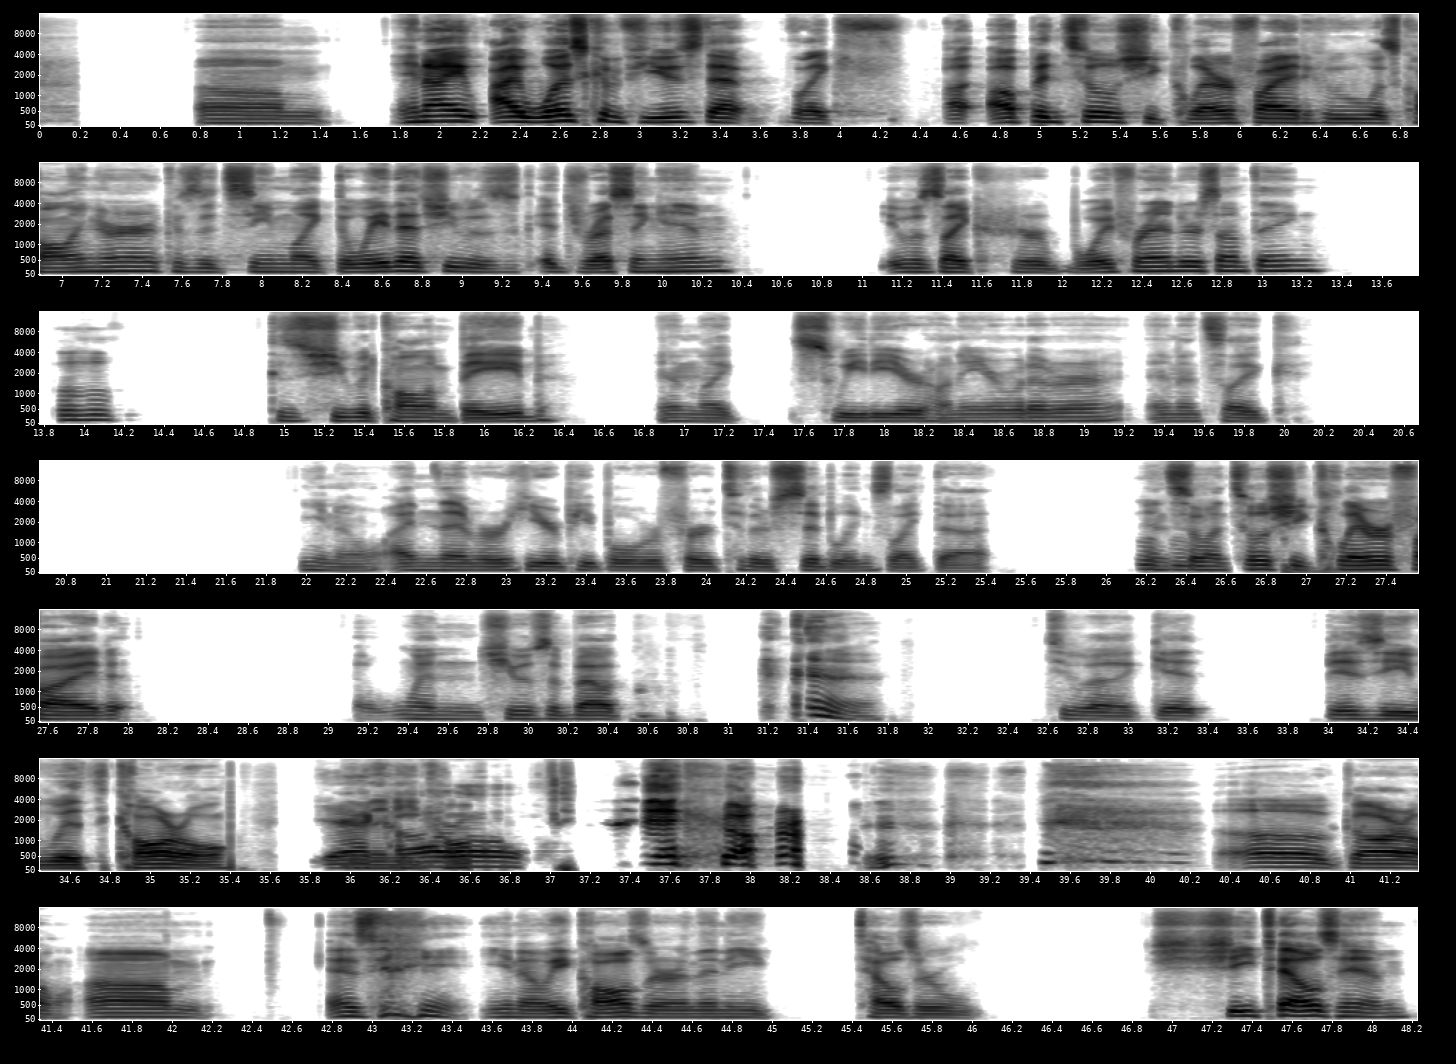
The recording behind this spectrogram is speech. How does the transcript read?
Um, and I I was confused that like f- uh, up until she clarified who was calling her because it seemed like the way that she was addressing him, it was like her boyfriend or something. Mm-hmm. Because she would call him babe and like sweetie or honey or whatever, and it's like. You know, I never hear people refer to their siblings like that. And so until she clarified uh, when she was about to uh, get busy with Carl, yeah, and then he called- Carl. oh, Carl. Um, as he, you know, he calls her and then he tells her she tells him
